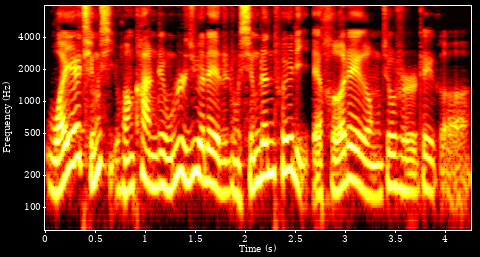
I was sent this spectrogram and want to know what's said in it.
我也挺喜欢看这种日剧类的这种刑侦推理和这种就是这个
